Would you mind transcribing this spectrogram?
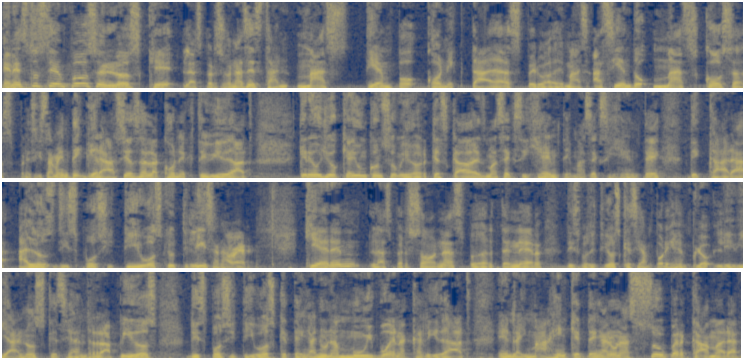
En estos tiempos en los que las personas están más tiempo conectadas, pero además haciendo más cosas, precisamente gracias a la conectividad, creo yo que hay un consumidor que es cada vez más exigente, más exigente de cara a los dispositivos que utilizan. A ver, quieren las personas poder tener dispositivos que sean, por ejemplo, livianos, que sean rápidos, dispositivos que tengan una muy buena calidad en la imagen, que tengan una super cámara,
